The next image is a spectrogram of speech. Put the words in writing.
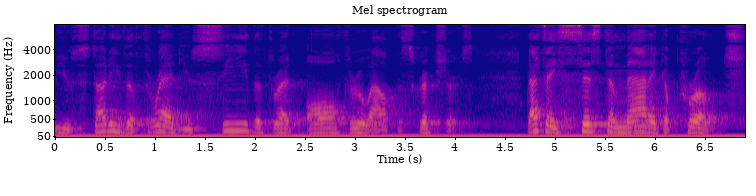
you study the thread, you see the thread all throughout the scriptures. That's a systematic approach.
